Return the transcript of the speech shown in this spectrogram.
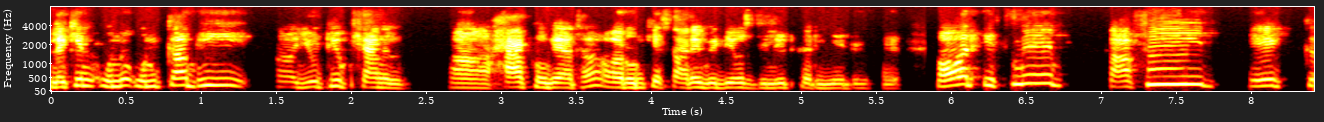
लेकिन उन, उनका भी यूट्यूब चैनल हैक हो गया था और उनके सारे वीडियोस डिलीट कर दिए गए और इसमें काफ़ी एक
